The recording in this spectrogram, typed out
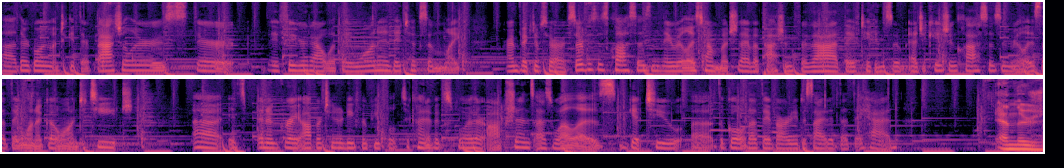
Uh, they're going on to get their bachelor's. They're they figured out what they wanted. They took some like crime victim services classes and they realized how much they have a passion for that. They've taken some education classes and realized that they want to go on to teach. Uh, it's been a great opportunity for people to kind of explore their options as well as get to uh, the goal that they've already decided that they had and there's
